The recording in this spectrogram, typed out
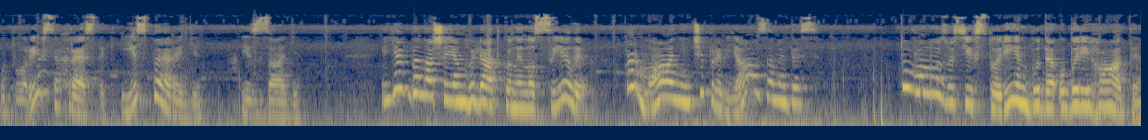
утворився хрестик і спереді, і ззаді. І як би наше янголятко не носили в кармані чи прив'язане десь, то воно з усіх сторін буде оберігати.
